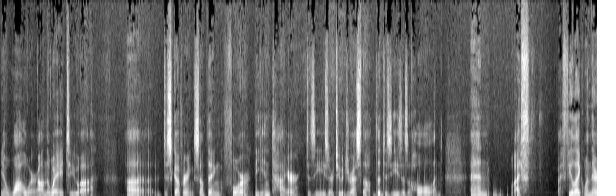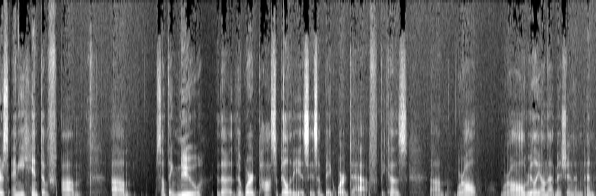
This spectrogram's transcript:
you know while we're on the way to uh, uh, discovering something for the entire disease or to address the the disease as a whole and and I, f- I feel like when there's any hint of um, um, something new the the word possibility is is a big word to have because um, we're all we're all really on that mission and and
